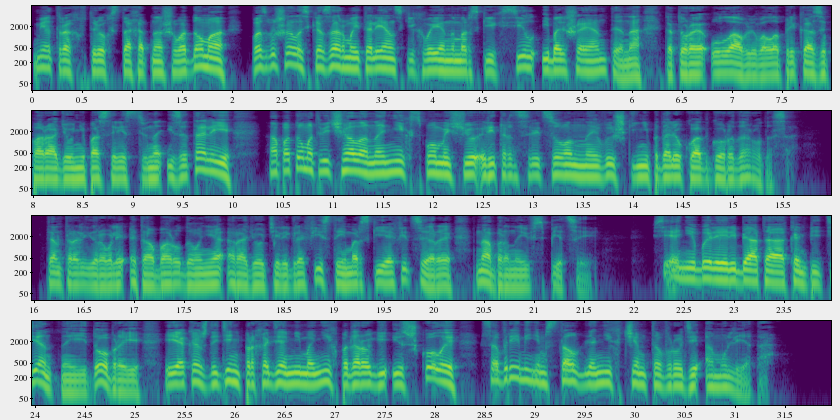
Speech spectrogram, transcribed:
Метрах в трехстах от нашего дома возвышалась казарма итальянских военно-морских сил и большая антенна, которая улавливала приказы по радио непосредственно из Италии, а потом отвечала на них с помощью ретрансляционной вышки неподалеку от города Родоса. Контролировали это оборудование радиотелеграфисты и морские офицеры, набранные в специи. Все они были ребята компетентные и добрые, и я каждый день, проходя мимо них по дороге из школы, со временем стал для них чем-то вроде амулета.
